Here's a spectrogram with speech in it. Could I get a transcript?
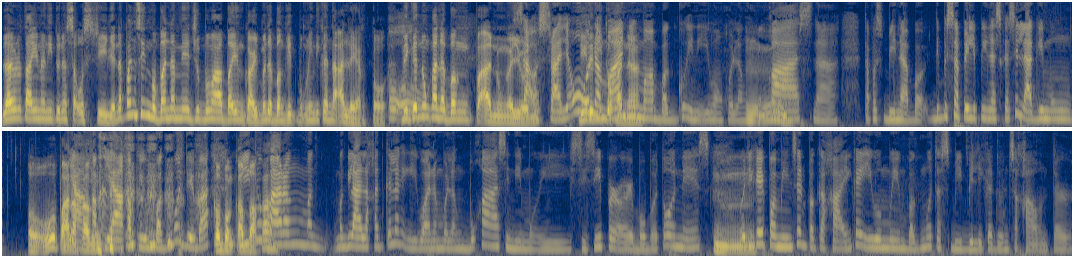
Lalo na tayo nandito na sa Australia. Napansin mo ba na medyo bumaba yung guard mo, nabanggit mo kung hindi ka na alerto? Oo. May ganun ka na bang paano ngayon? Sa Australia, oo dito ka naman, na? yung mga bag ko, iniiwan ko lang Mm-mm. bukas na, tapos binaba, di ba sa Pilipinas kasi lagi mong Oo, para kang yakap-yakap yung bag mo, di ba? Kabang-kaba Dito ka. parang mag, maglalakad ka lang, iiwanan mo lang bukas, hindi mo i-zipper or bobotones. Mm. O di kaya paminsan, pagkakain ka, iwan mo yung bag mo, tapos bibili ka dun sa counter.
